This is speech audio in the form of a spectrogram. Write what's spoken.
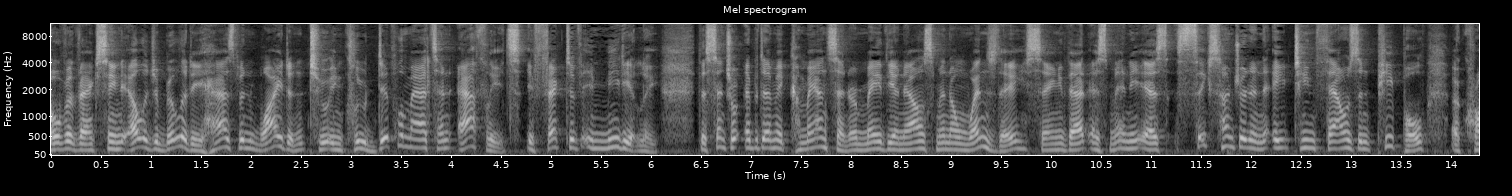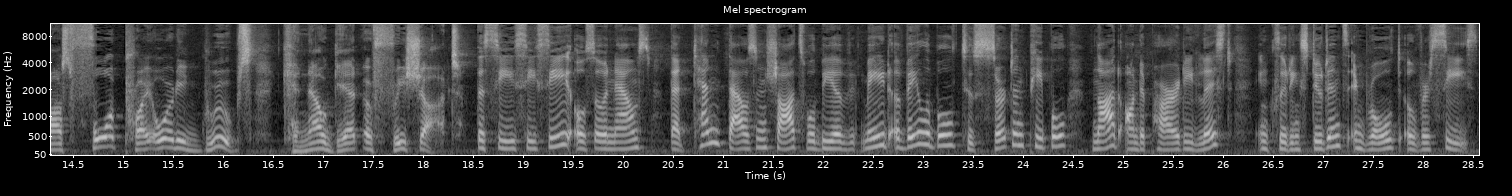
COVID vaccine eligibility has been widened to include diplomats and athletes, effective immediately. The Central Epidemic Command Center made the announcement on Wednesday, saying that as many as 618,000 people across four priority groups can now get a free shot. The CECC also announced that 10,000 shots will be made available to certain people not on the priority list, including students enrolled overseas.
